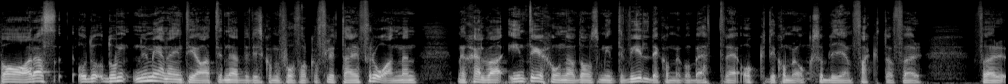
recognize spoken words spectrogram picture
bara, och då, då, nu menar inte jag att det nödvändigtvis kommer få folk att flytta härifrån, men, men själva integrationen av de som inte vill det kommer gå bättre och det kommer också bli en faktor för, för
